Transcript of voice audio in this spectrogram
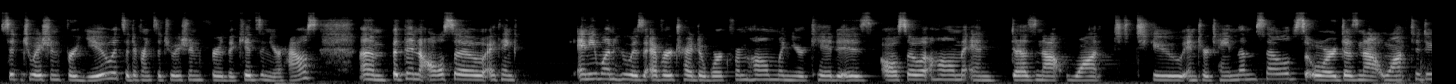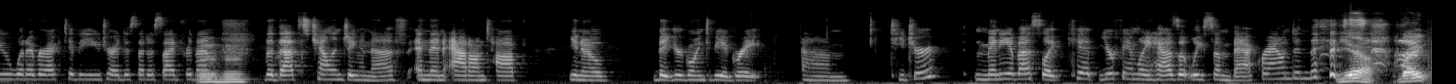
situation for you it's a different situation for the kids in your house um, but then also i think anyone who has ever tried to work from home when your kid is also at home and does not want to entertain themselves or does not want to do whatever activity you tried to set aside for them Mhm. that that's challenging enough and then add on top you know that you're going to be a great um, teacher many of us like kip your family has at least some background in this Yeah. Right.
